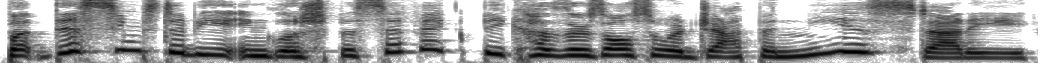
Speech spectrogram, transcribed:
But this seems to be English specific because there's also a Japanese study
